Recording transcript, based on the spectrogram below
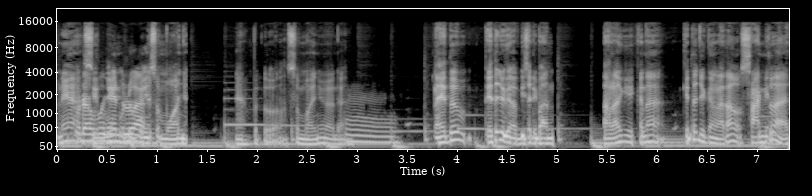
anggapannya Udah punya duluan. punya semuanya ya betul semuanya udah Hmm. Nah itu itu juga bisa dibantah lagi karena kita juga nggak tahu Sun itu ada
